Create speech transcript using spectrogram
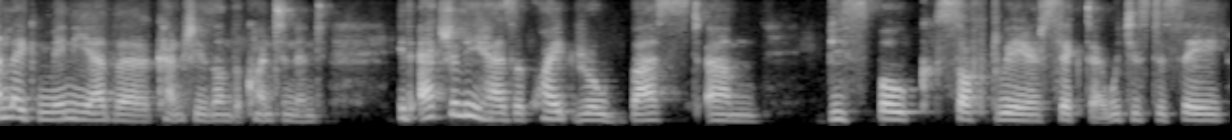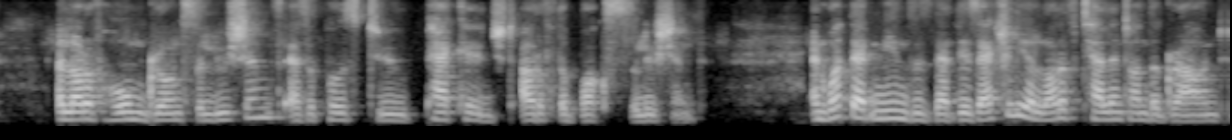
unlike many other countries on the continent, it actually has a quite robust um, bespoke software sector, which is to say, a lot of homegrown solutions as opposed to packaged out of the box solutions. And what that means is that there's actually a lot of talent on the ground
